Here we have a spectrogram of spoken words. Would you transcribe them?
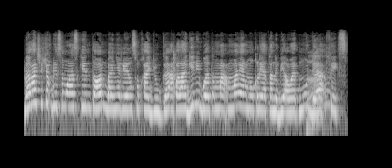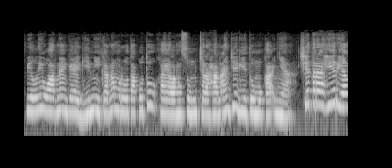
Bakal cocok di semua skin tone, banyak yang suka juga. Apalagi nih buat emak-emak yang mau kelihatan lebih awet muda, fix pilih warna yang kayak gini. Karena menurut aku tuh kayak langsung cerahan aja gitu mukanya. Shade terakhir yang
